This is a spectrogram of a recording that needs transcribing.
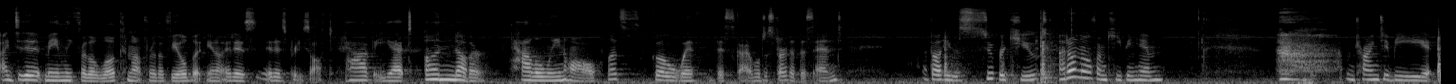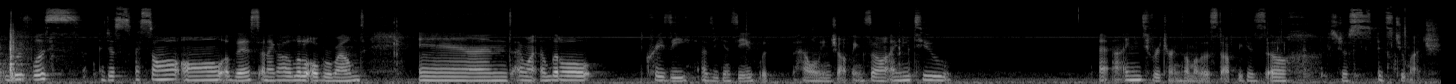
I did it mainly for the look, not for the feel, but you know, it is it is pretty soft. Have yet another Halloween haul. Let's go with this guy. We'll just start at this end. I thought he was super cute. I don't know if I'm keeping him. I'm trying to be ruthless. I just, I saw all of this and I got a little overwhelmed and I went a little crazy, as you can see, with Halloween shopping. So I need to, I need to return some of this stuff because, oh, it's just, it's too much,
